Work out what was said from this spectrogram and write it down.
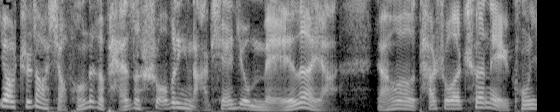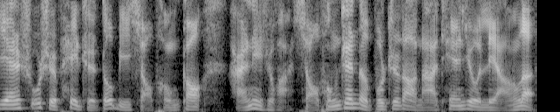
要知道小鹏那个牌子说不定哪天就没了呀。然后他说车内空间、舒适、配置都比小鹏高，还是那句话，小鹏真的不知道哪天就凉了。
